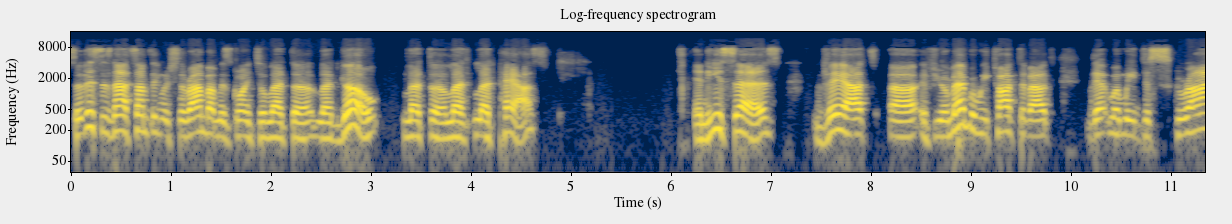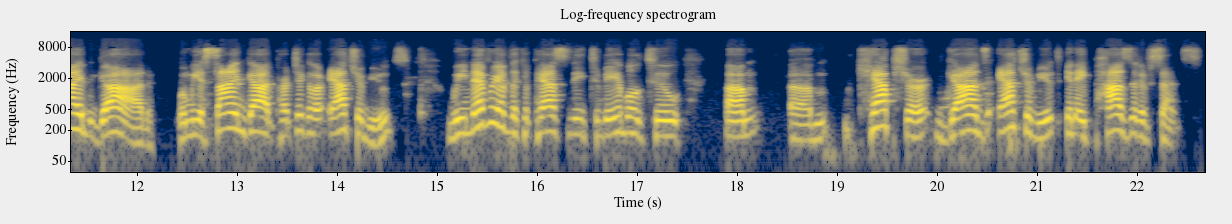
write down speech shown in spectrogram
So this is not something which the Rambam is going to let uh, let go, let uh, let let pass. And he says that, uh, if you remember, we talked about that when we describe God, when we assign God particular attributes, we never have the capacity to be able to um, um, capture God's attribute in a positive sense.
